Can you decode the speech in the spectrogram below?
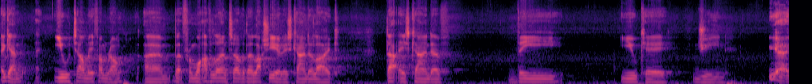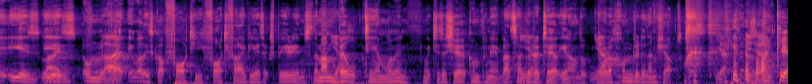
again, you tell me if I'm wrong, um, but from what I've learned over the last year, is kind of like, that is kind of the UK jean. Yeah, he is. He is. Un- like- like, well, he's got 40, 45 years experience. The man Yeah. built TM Lewin, which is a shirt company. That's how good a tail. You know, there, Yeah. there were a hundred of them shops. Yeah, You know, uh, like, yeah,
